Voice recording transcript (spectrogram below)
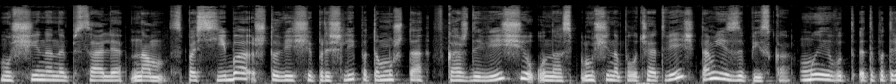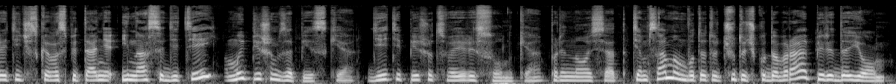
мужчины написали нам спасибо, что вещи пришли, потому что в каждой вещи у нас мужчина получает вещь, там есть записка. Мы вот это патриотическое воспитание и нас, и детей, мы пишем записки. Дети пишут свои рисунки, приносят. Тем самым вот эту чуточку добра передаем.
